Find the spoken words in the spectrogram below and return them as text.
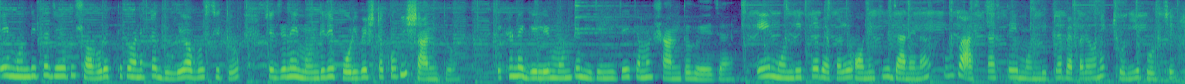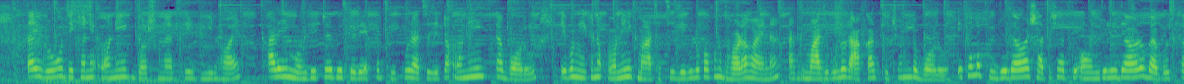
এই মন্দিরটা যেহেতু শহরের থেকে অনেকটা দূরে অবস্থিত, সেজন্য এই মন্দিরের পরিবেশটা খুবই শান্ত। এখানে গেলে মনটা নিজে নিজেই কেমন শান্ত হয়ে যায়। এই মন্দিরটার ব্যাপারে অনেকেই জানে না, কিন্তু আস্তে আস্তে এই মন্দিরটার ব্যাপারে অনেক ছড়িয়ে পড়ছে। তাই রোজ এখানে অনেক দর্শনার্থীর ভিড় হয়। আর এই মন্দিরটার ভেতরে একটা পুকুর আছে যেটা অনেকটা বড় এবং এখানে অনেক মাছ আছে যেগুলো কখনো ধরা হয় না। আর মাছগুলোর আকার প্রচণ্ড বড়। এখানে পুজো দেওয়ার সাথে সাথে অঞ্জলি দেওয়ারও ব্যবস্থা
